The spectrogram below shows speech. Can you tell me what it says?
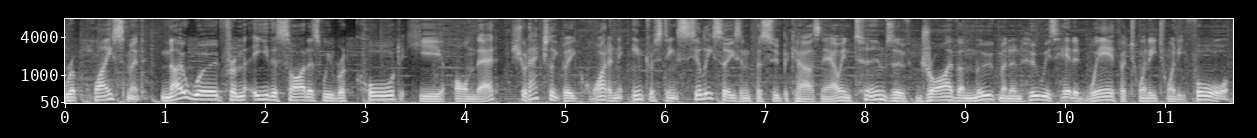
replacement. No word from either side as we record here on that. Should actually be quite an interesting silly season for supercars now in terms of driver movement and who is headed where for 2024.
